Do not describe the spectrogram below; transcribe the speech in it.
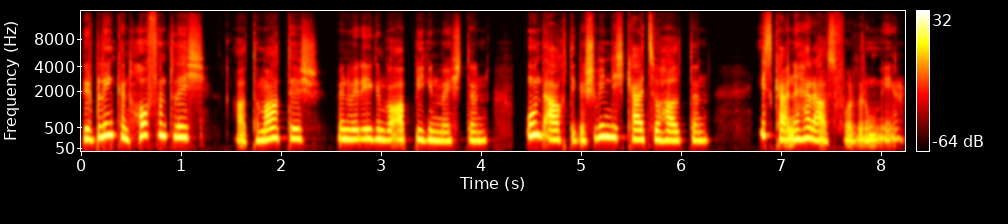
Wir blinken hoffentlich automatisch, wenn wir irgendwo abbiegen möchten, und auch die Geschwindigkeit zu halten, ist keine Herausforderung mehr.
